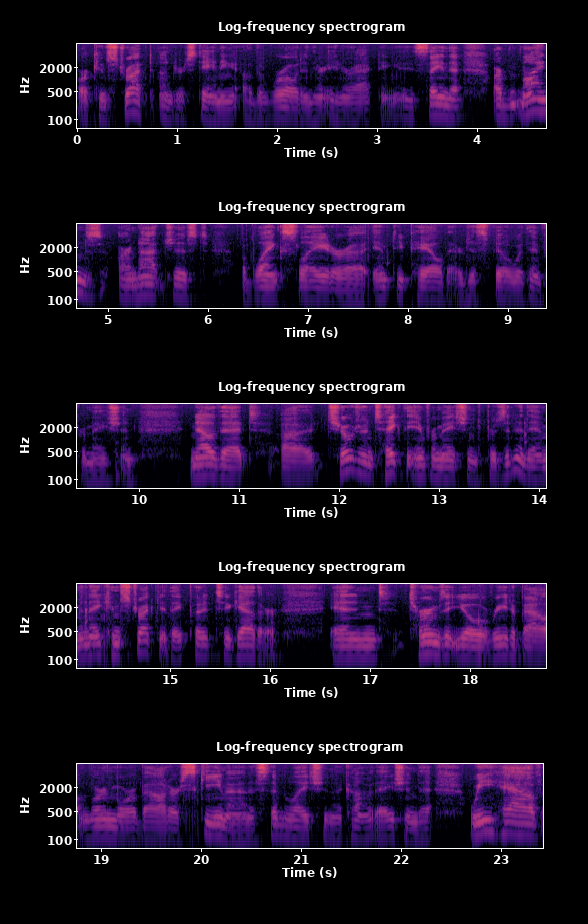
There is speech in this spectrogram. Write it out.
or construct understanding of the world in their interacting. It's saying that our minds are not just a blank slate or an empty pail that are just filled with information. Know that uh, children take the information presented to them and they construct it, they put it together. And terms that you'll read about and learn more about are schema and assimilation and accommodation. That we have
